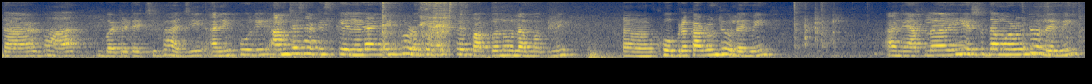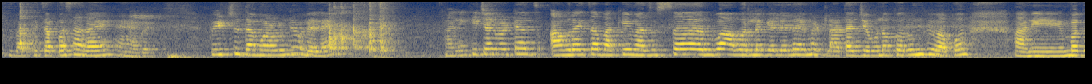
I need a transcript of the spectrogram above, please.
डाळ भात बटाट्याची भाजी आणि पुरी. आमच्यासाठीच केलेलं आहे. मी थोडं थोडं स्वयंपाक बनवला मग मी. खोबरं काढून ठेवलं आहे मी. आणि आपलं हे सुद्धा मळून ठेवलंय मी. बाकीचा पसारा आहे. पीठ सुद्धा मळून ठेवलेलं आहे. आणि किचन वाट्याच आवरायचा बाकी माझं सर्व आवरलं गेलेलं आहे म्हटलं आता जेवणं करून घेऊ आपण. आणि मग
